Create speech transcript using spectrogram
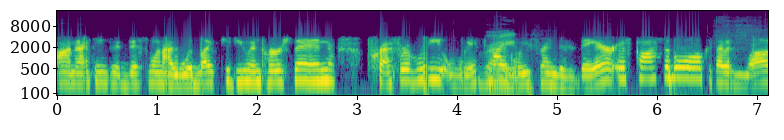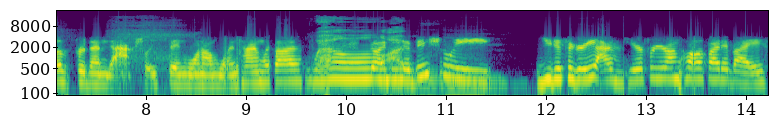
Um, and I think that this one I would like to do in person, preferably with Right. my boyfriend there if possible, because I would love for them to actually spend one on one time with us. Well, So, I mean, eventually, you disagree? I'm here for your unqualified advice.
